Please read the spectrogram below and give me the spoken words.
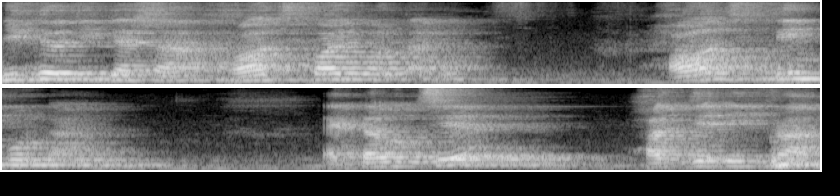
দ্বিতীয় জিজ্ঞাসা, হজ কয় প্রকার হজ তিন প্রকার একটা হচ্ছে হজ্জে ইফরাদ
